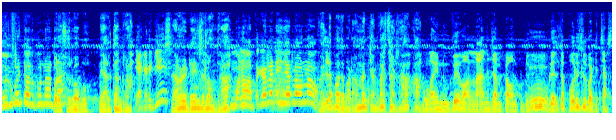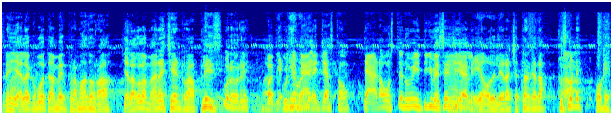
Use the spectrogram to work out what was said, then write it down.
ఎలుగుబెట్టి అనుకున్నాను సూరిబాబు నేను వెళ్తాను రా. ఎక్కడికి? శ్రావణి డేంజర్లో ఉందిరా. మనం అంతకన్నా డేంజర్లో ఉన్నాం. వెళ్ళపోతే వాడు అమ్మని చంపేస్తాడు రా. అమ్మాయి నువ్వే వాళ్ళ నాన్న చంపావు అనుకుంటుంది. ఇప్పుడు వెళ్తే పోలీసులు పట్టించేస్తా నేను వెళ్ళకపోతే అమ్మకి ప్రమాదం రా. ఎలాగోలా మేనేజ్ చేయండి రా ప్లీజ్ ఒరే బతుకుంటే మేనేజ్ చేస్తాం. తేడా వస్తే నువ్వు ఇంటికి మెసేజ్ చేయాలి. ఏ అవదు లేరా చెప్తాను కదా. చూసుకోండి. ఓకే.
